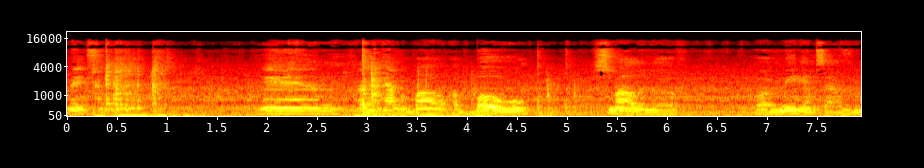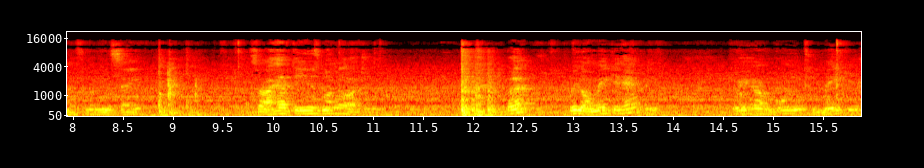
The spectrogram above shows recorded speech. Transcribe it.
mixing. And I didn't have a bowl, a bowl small enough or medium size enough, let me say. So I have to use my large one. But we're gonna make it happen. We are going to make it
